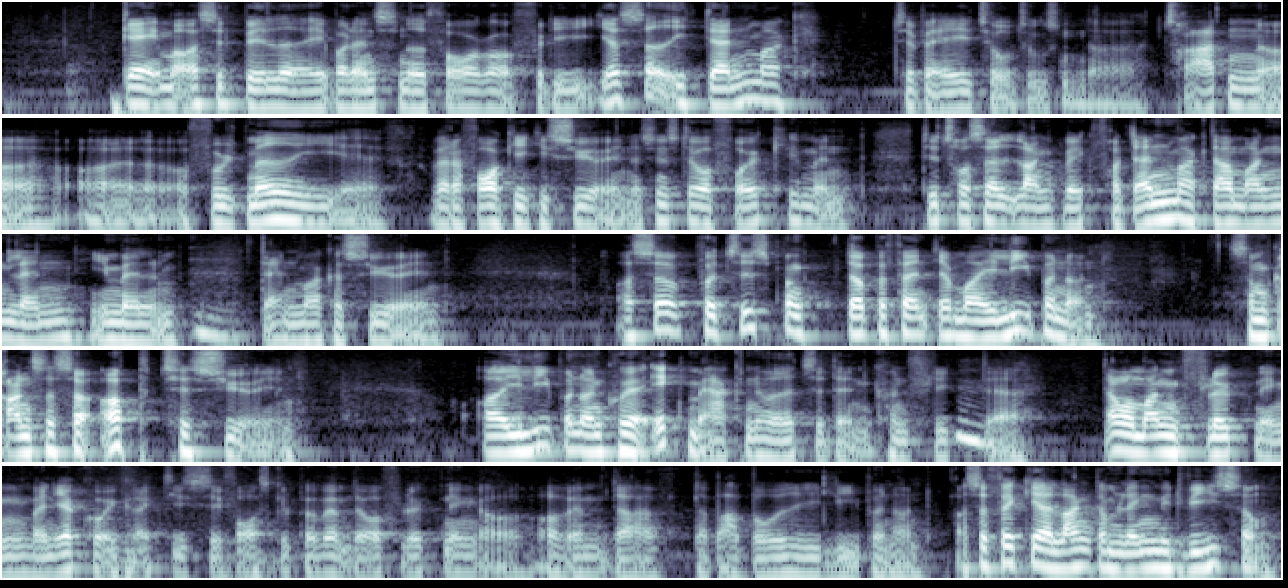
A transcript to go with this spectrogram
gav mig også et billede af, hvordan sådan noget foregår. Fordi jeg sad i Danmark tilbage i 2013 og, og, og fulgte med i, øh, hvad der foregik i Syrien. Jeg synes, det var frygteligt, men det er trods alt langt væk fra Danmark. Der er mange lande imellem Danmark og Syrien. Og så på et tidspunkt, der befandt jeg mig i Libanon, som grænser sig op til Syrien. Og i Libanon kunne jeg ikke mærke noget til den konflikt mm. der. Der var mange flygtninge, men jeg kunne ikke rigtig se forskel på, hvem der var flygtninge og, og hvem der, der bare boede i Libanon. Og så fik jeg langt om længe mit visum,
